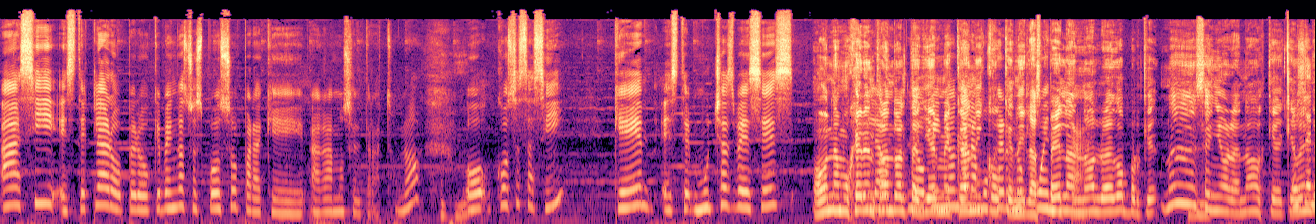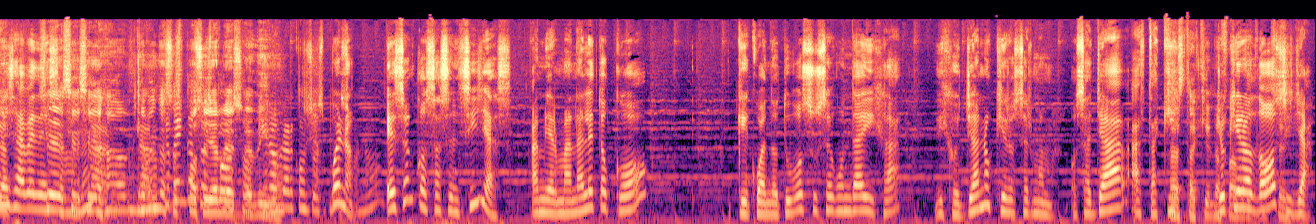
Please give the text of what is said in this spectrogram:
Ah, sí, este, claro, pero que venga su esposo para que hagamos el trato, ¿no? O cosas así que este, muchas veces O una mujer la- entrando al taller mecánico que ni las cuenta. pelan, ¿no? Luego porque, no, señora, no, que, que Usted venga. ni sabe de sí, eso, sí, ¿no? sí, Claro, que claro, venga que su venga su esposo, ya le- esposo, le, quiero digo. hablar con su esposo, Bueno, ¿no? eso en cosas sencillas. A mi hermana le tocó que cuando tuvo su segunda hija, dijo, ya no quiero ser mamá. O sea, ya hasta aquí. Hasta aquí Yo quiero dos sí. y ya.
